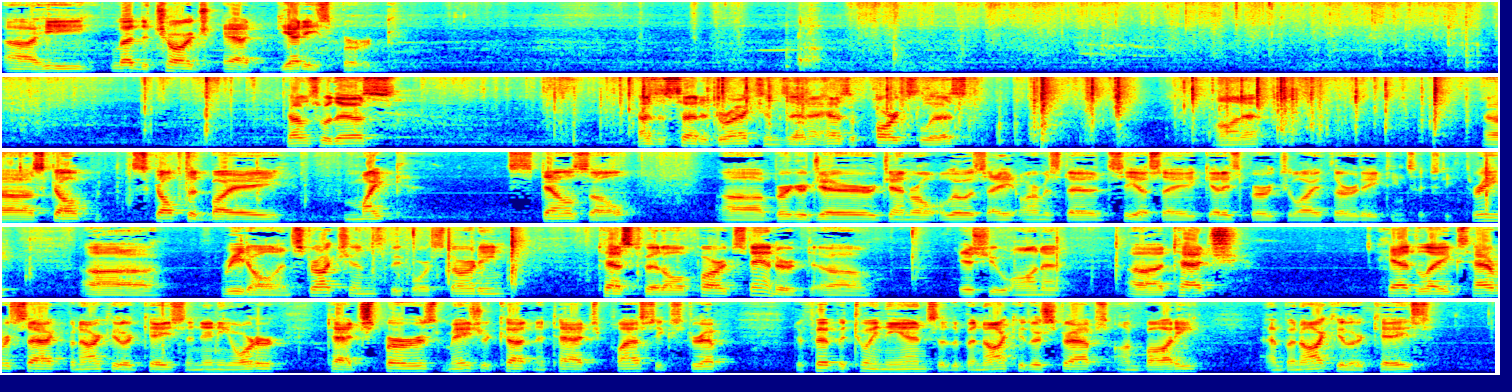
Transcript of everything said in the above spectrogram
uh, he led the charge at Gettysburg. Comes with this has a set of directions and it has a parts list on it. Uh, sculpt, sculpted by Mike Stelzel, uh, Brigadier General Lewis A. Armistead, CSA, Gettysburg, July 3rd, 1863. Uh, read all instructions before starting. Test fit all parts. Standard uh, issue on it. Uh, attach head, legs, haversack, binocular case in any order, attach spurs, measure cut and attach plastic strip to fit between the ends of the binocular straps on body and binocular case,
